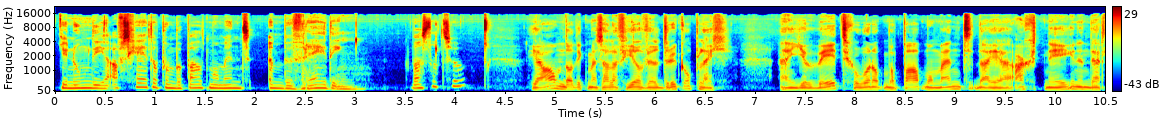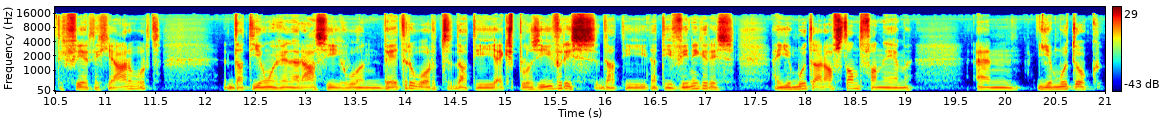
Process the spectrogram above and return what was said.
Je noemde je afscheid op een bepaald moment een bevrijding. Was dat zo? Ja, omdat ik mezelf heel veel druk opleg. En je weet gewoon op een bepaald moment dat je 8, 39, 40 jaar wordt, dat die jonge generatie gewoon beter wordt, dat die explosiever is, dat die, dat die vinniger is. En je moet daar afstand van nemen. En je moet ook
